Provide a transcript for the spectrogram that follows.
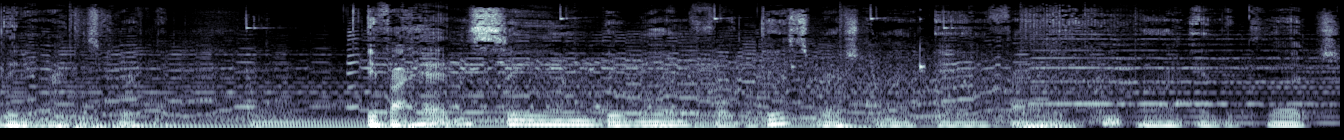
They didn't write this correctly. If I hadn't seen the one for this restaurant and found a coupon in the clutch,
